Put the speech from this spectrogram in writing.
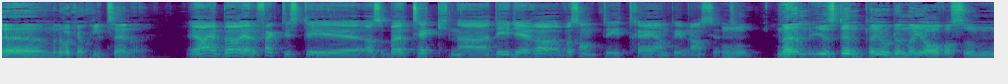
Eh, men det var kanske lite senare. Ja, jag började faktiskt i, alltså började teckna DJ Röv och sånt i trean på gymnasiet. Mm. Men just den perioden när jag var som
